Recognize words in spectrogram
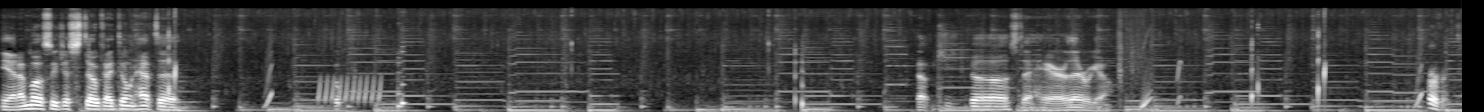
Yeah, and I'm mostly just stoked I don't have to... Oh. Just a hair. There we go. Perfect.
